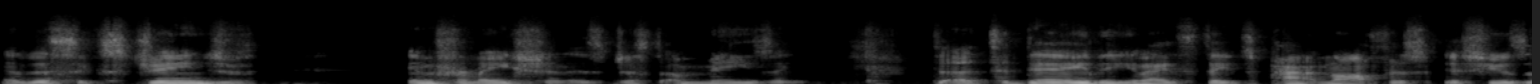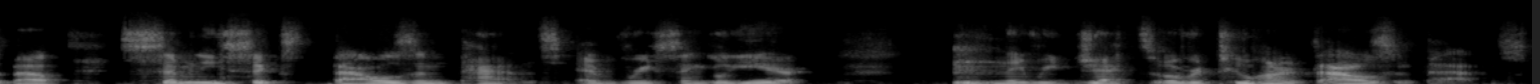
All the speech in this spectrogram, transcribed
And this exchange of information is just amazing. Uh, today, the United States Patent Office issues about 76,000 patents every single year. And they reject over 200,000 patents.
